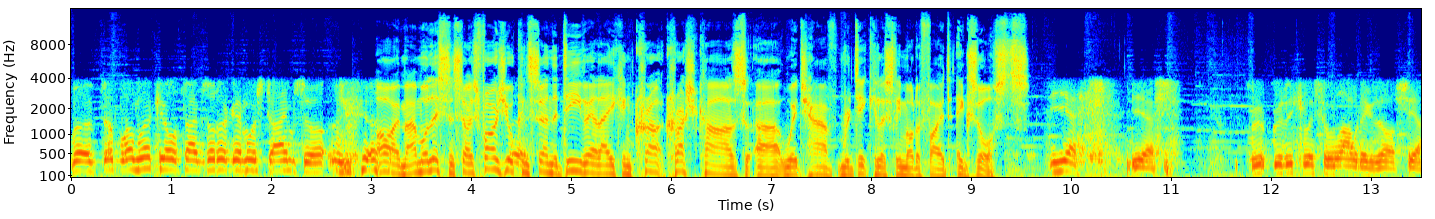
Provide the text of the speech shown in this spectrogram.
I'm working all the time, so I don't get much time. So All right, man. Well, listen. So, as far as you're concerned, the DVLA can cru- crush cars uh, which have ridiculously modified exhausts. yes, yes, R- ridiculously loud exhausts. Yeah.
